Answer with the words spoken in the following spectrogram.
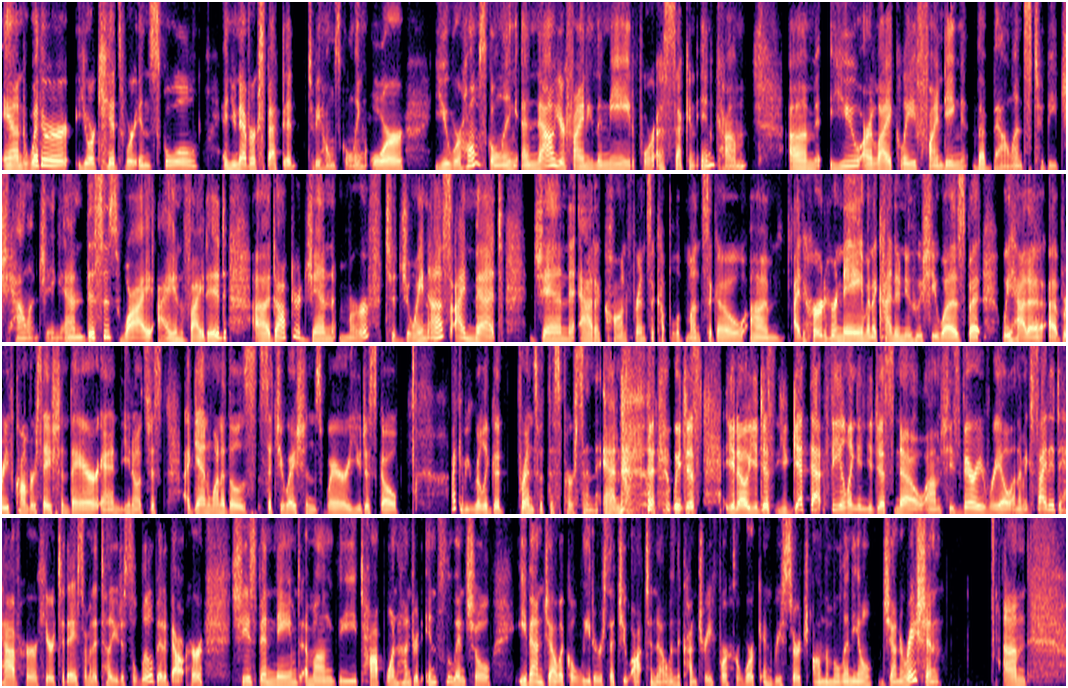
And whether your kids were in school and you never expected to be homeschooling, or you were homeschooling and now you're finding the need for a second income, um, you are likely finding the balance to be challenging. And this is why I invited uh, Dr. Jenn Murff to join us. I met Jenn at a conference a couple of months ago. Um, I'd heard her name and I kind of knew who she was, but we had a, a brief conversation there. And, you know, it's just, again, one of those situations where you just go, I could be really good friends with this person. And we just, you know, you just, you get that feeling and you just know um, she's very real. And I'm excited to have her here today. So I'm going to tell you just a little bit about her. She's been named among the top 100 influential evangelical leaders that you ought to know in the country for her work and research on the millennial generation. Um,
